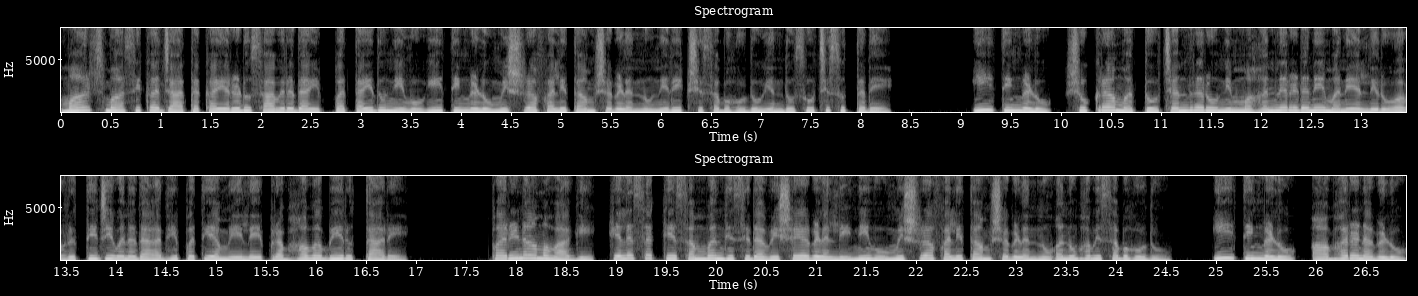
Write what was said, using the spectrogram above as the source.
ಮಾರ್ಚ್ ಮಾಸಿಕ ಜಾತಕ ಎರಡು ಸಾವಿರದ ಇಪ್ಪತ್ತೈದು ನೀವು ಈ ತಿಂಗಳು ಮಿಶ್ರ ಫಲಿತಾಂಶಗಳನ್ನು ನಿರೀಕ್ಷಿಸಬಹುದು ಎಂದು ಸೂಚಿಸುತ್ತದೆ. ಈ ತಿಂಗಳು ಶುಕ್ರ ಮತ್ತು ಚಂದ್ರರು ನಿಮ್ಮ ಹನ್ನೆರಡನೇ ಮನೆಯಲ್ಲಿರುವ ವೃತ್ತಿಜೀವನದ ಅಧಿಪತಿಯ ಮೇಲೆ ಪ್ರಭಾವ ಬೀರುತ್ತಾರೆ. ಪರಿಣಾಮವಾಗಿ ಕೆಲಸಕ್ಕೆ ಸಂಬಂಧಿಸಿದ ವಿಷಯಗಳಲ್ಲಿ ನೀವು ಮಿಶ್ರ ಫಲಿತಾಂಶಗಳನ್ನು ಅನುಭವಿಸಬಹುದು. ಈ ತಿಂಗಳು ಆಭರಣಗಳು,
